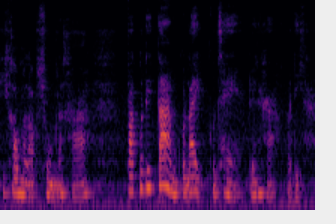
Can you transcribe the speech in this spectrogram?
ที่เข้ามารับชมนะคะ ฝากกดติดตามกดไลค์กดแชร์ด้วยนะคะสวัสดีค่ะ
